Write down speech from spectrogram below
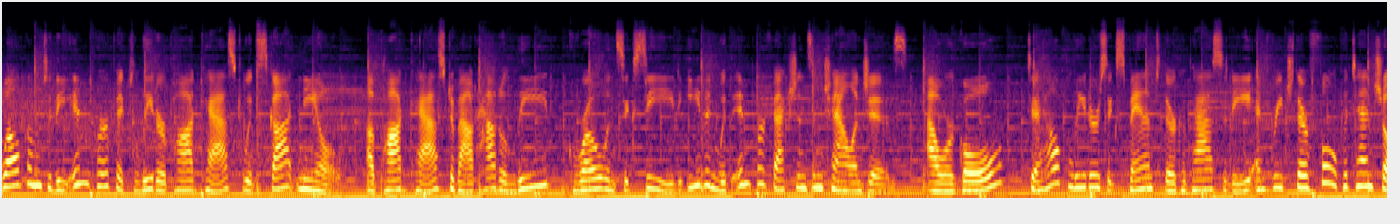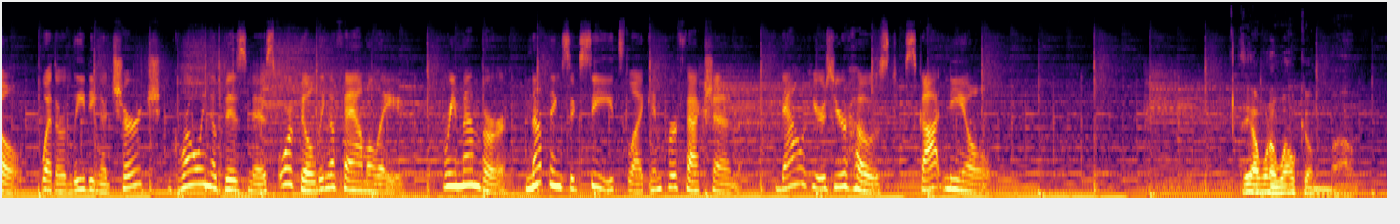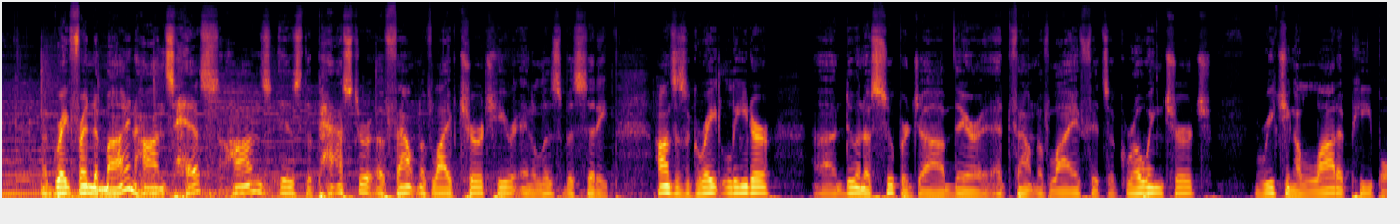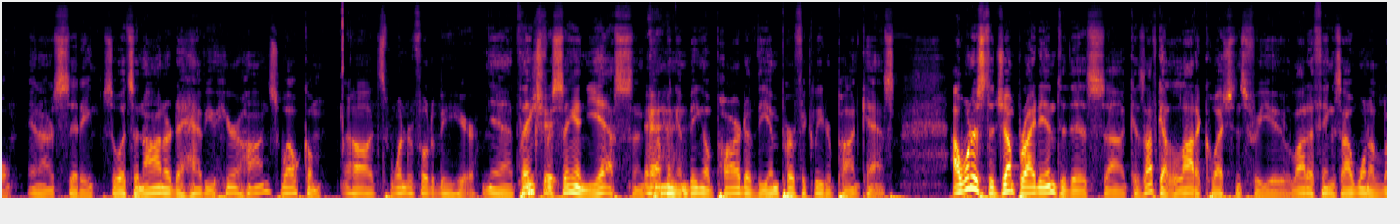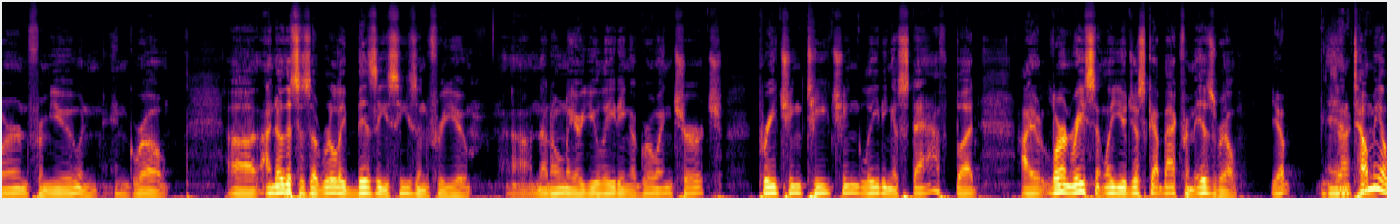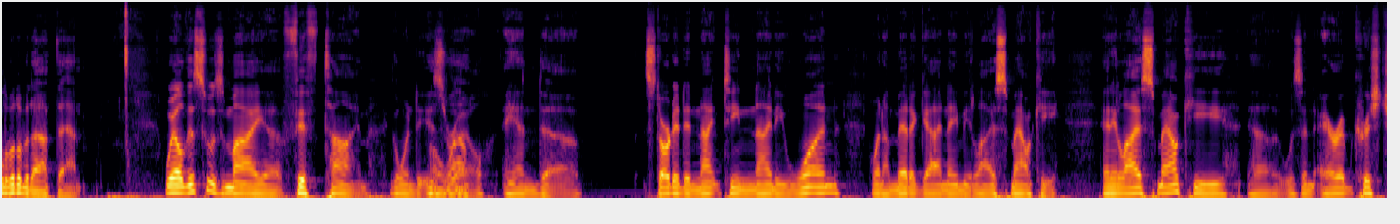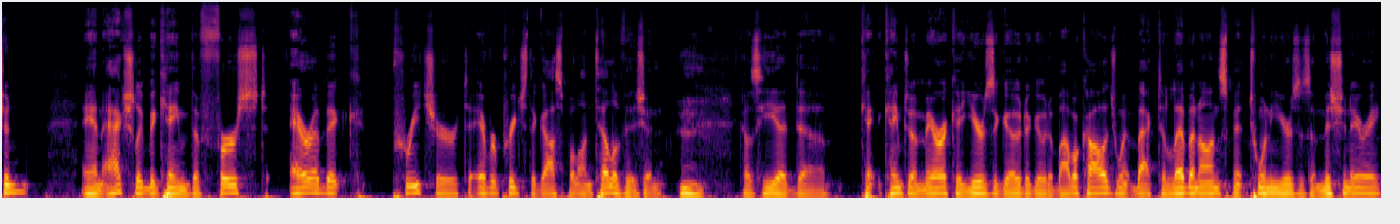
Welcome to the Imperfect Leader Podcast with Scott Neal, a podcast about how to lead, grow, and succeed even with imperfections and challenges. Our goal? To help leaders expand their capacity and reach their full potential, whether leading a church, growing a business, or building a family. Remember, nothing succeeds like imperfection. Now, here's your host, Scott Neal. Hey, I want to welcome um, great friend of mine, Hans Hess. Hans is the pastor of Fountain of Life Church here in Elizabeth City. Hans is a great leader, uh, doing a super job there at Fountain of Life. It's a growing church, reaching a lot of people in our city. So it's an honor to have you here, Hans. Welcome. Oh, it's wonderful to be here. Yeah, thanks for saying yes and coming and being a part of the Imperfect Leader podcast. I want us to jump right into this because uh, I've got a lot of questions for you, a lot of things I want to learn from you and, and grow. Uh, I know this is a really busy season for you. Uh, not only are you leading a growing church, preaching, teaching, leading a staff, but I learned recently you just got back from Israel. Yep. Exactly. And tell me a little bit about that. Well, this was my uh, fifth time going to Israel, oh, wow. and uh, started in 1991 when I met a guy named Elias Malki. And Elias Malki uh, was an Arab Christian and actually became the first Arabic preacher to ever preach the gospel on television because hmm. he had uh, came to America years ago to go to Bible college, went back to Lebanon, spent 20 years as a missionary,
